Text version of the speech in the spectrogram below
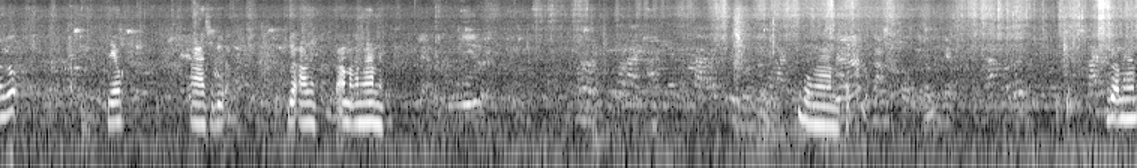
ายุเดี๋ยวอ่าสิเลือกเลือกเอาเลยเอามางามๆเลยโบงามแท้เลือกไหมครับ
